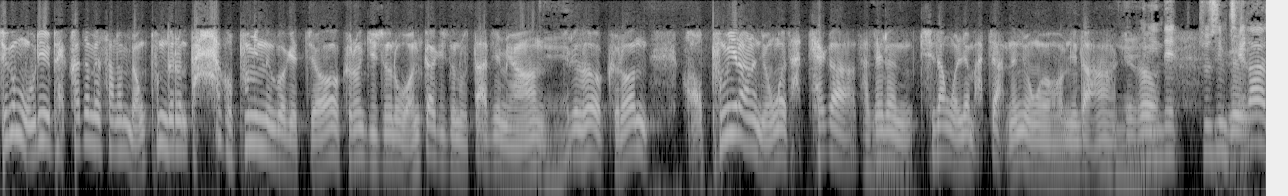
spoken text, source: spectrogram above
지금 우리 백화점에 사는 명품들은 다 거품 있는 거겠죠. 그런 기준으로 원가 기준으로 따지면 네. 그래서 그런 거품이라는 용어 자체가 사실은 시장 원리에 맞지 않는 용어입니다. 네. 그래서 그런데 교수님 그- 제가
